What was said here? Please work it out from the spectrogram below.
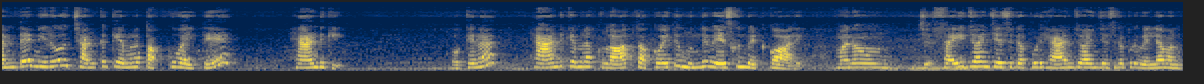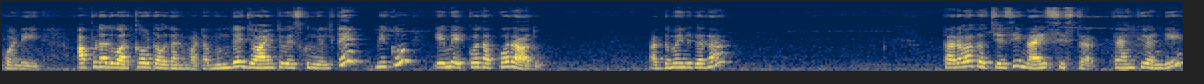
అంటే మీరు చంకకి ఏమైనా తక్కువ అయితే హ్యాండ్కి ఓకేనా హ్యాండ్కి ఏమైనా క్లాత్ తక్కువ అయితే ముందే వేసుకుని పెట్టుకోవాలి. మనం సైడ్ జాయిన్ చేసేటప్పుడు హ్యాండ్ జాయిన్ చేసేటప్పుడు వెళ్ళామనుకోండి అప్పుడు అది వర్కౌట్ అవుతుంది అనమాట ముందే జాయింట్ వేసుకుని వెళ్తే మీకు ఏమి ఎక్కువ తక్కువ రాదు. అర్థమైంది కదా? తర్వాత వచ్చేసి నైస్ సిస్టర్. థ్యాంక్ యూ అండి.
